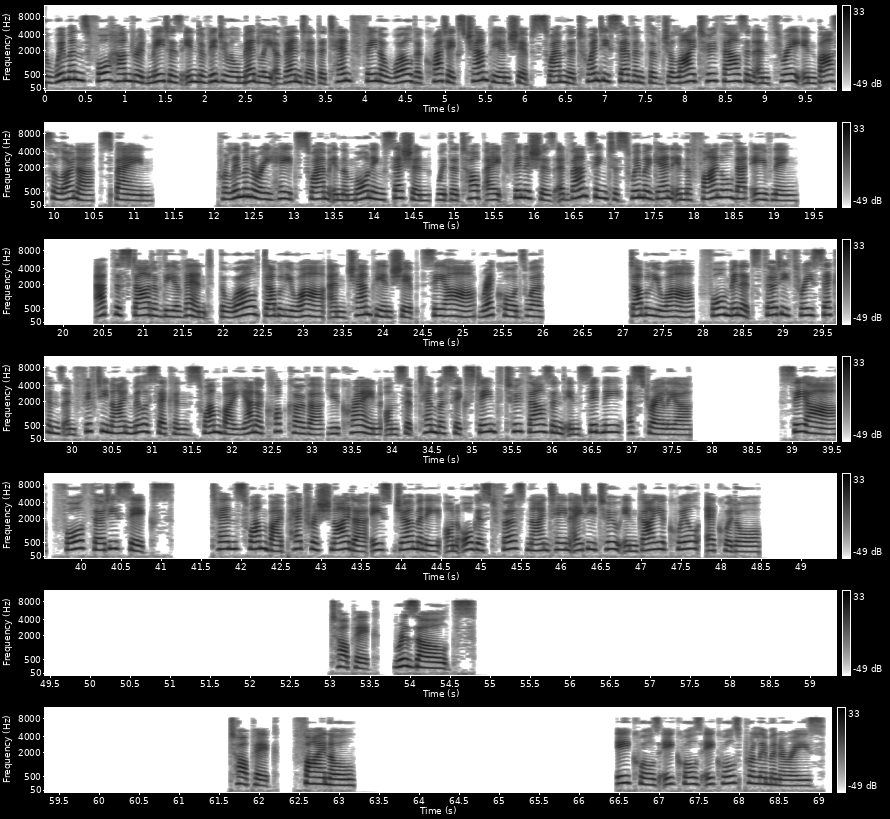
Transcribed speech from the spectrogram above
The women's 400 meters individual medley event at the 10th FINA World Aquatics Championships swam the 27th of July 2003 in Barcelona, Spain. Preliminary heats swam in the morning session, with the top eight finishers advancing to swim again in the final that evening. At the start of the event, the World WR and Championship CR records were WR 4 minutes 33 seconds and 59 milliseconds swum by Yana Klochkova Ukraine on September 16, 2000 in Sydney, Australia. CR 436 10 swum by Petra Schneider East Germany on August 1, 1982 in Guayaquil, Ecuador. Topic Results Topic Final. Equals equals equals preliminaries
